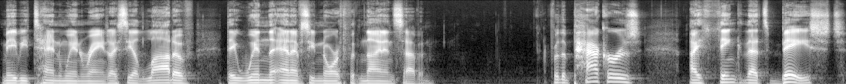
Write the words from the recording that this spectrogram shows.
maybe 10 win range. I see a lot of they win the NFC North with nine and seven. For the Packers, I think that's based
